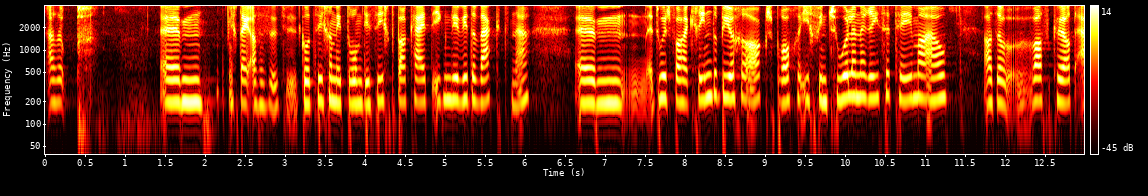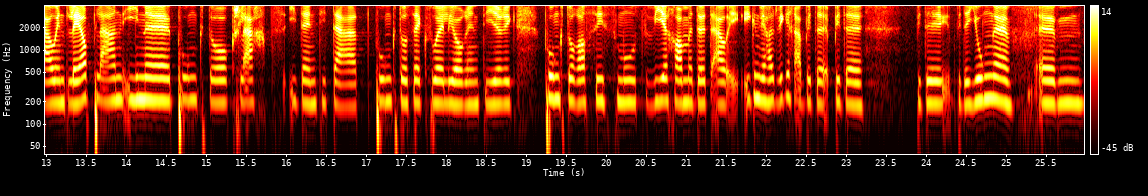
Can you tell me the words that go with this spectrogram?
Also, ähm, ich denke, also es geht sicher nicht darum, die Sichtbarkeit irgendwie wieder wegzunehmen. Ähm, du hast vorher Kinderbücher angesprochen. Ich finde Schulen ein riesen Thema auch. Also was gehört auch in den Lehrplan rein, punkto Geschlechtsidentität, punkto sexuelle Orientierung, punkto Rassismus, wie kann man dort auch irgendwie halt wirklich auch bei den, bei den, bei den, bei den Jungen ähm,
